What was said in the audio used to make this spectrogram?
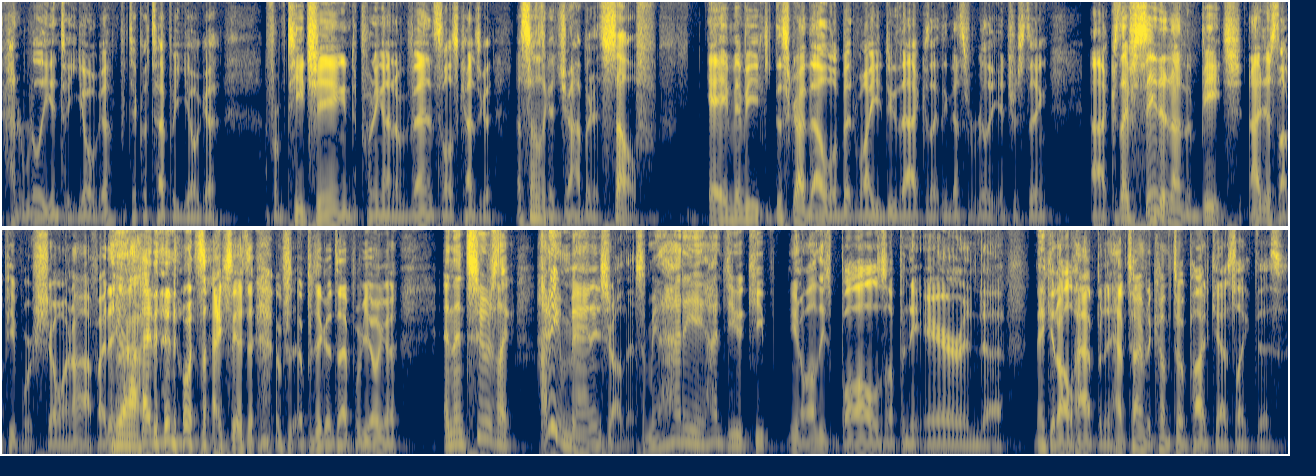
kind of really into yoga, particular type of yoga, from teaching to putting on events, all those kinds of good. That sounds like a job in itself. A, maybe describe that a little bit, why you do that, because I think that's really interesting. Because I've seen it on the beach. And I just thought people were showing off. I didn't, Yeah. I didn't know it's actually a, a particular type of yoga. And then two is like, how do you manage all this? I mean, how do you how do you keep you know all these balls up in the air and uh, make it all happen and have time to come to a podcast like this?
